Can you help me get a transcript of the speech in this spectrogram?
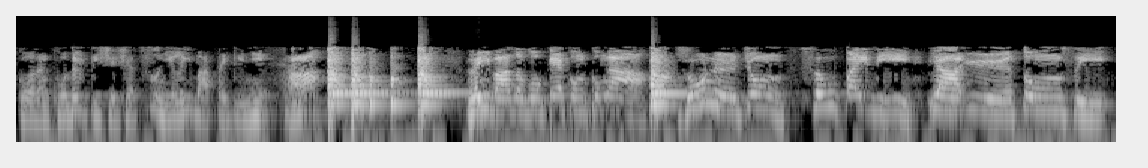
个人可头的谢谢，赐你雷把带给你。啊，雷把这个该公公啊，说女中手摆的亚越东西，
